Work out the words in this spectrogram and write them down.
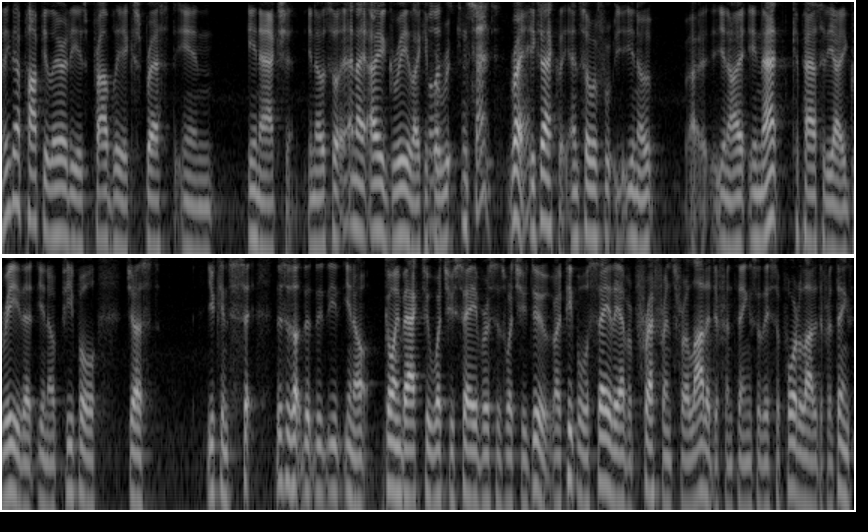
I think that popularity is probably expressed in inaction you know so and i, I agree like if well, we're consent right, right, exactly and so if we, you know you know in that capacity i agree that you know people just you can say this is you know going back to what you say versus what you do right? People will say they have a preference for a lot of different things or they support a lot of different things.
